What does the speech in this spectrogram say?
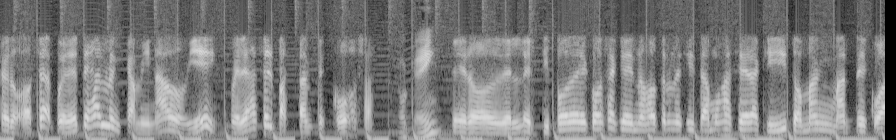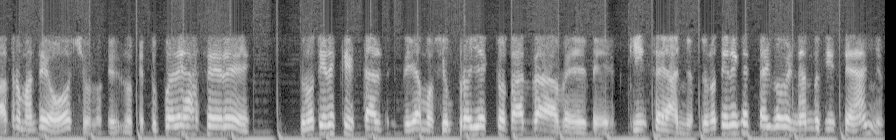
pero, o sea, puedes dejarlo encaminado bien, puedes hacer bastantes cosas, Ok. pero el tipo de cosas que nosotros necesitamos hacer aquí toman más de cuatro, más de ocho. Lo que lo que tú puedes hacer es tú no tienes que estar, digamos, si un proyecto tarda eh, 15 años, tú no tienes que estar gobernando 15 años,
